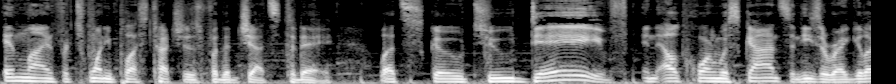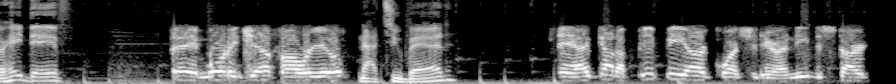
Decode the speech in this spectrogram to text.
in line for 20 plus touches for the Jets today. Let's go to Dave in Elkhorn, Wisconsin. He's a regular. Hey, Dave. Hey, morning, Jeff. How are you? Not too bad. Hey, I've got a PPR question here. I need to start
